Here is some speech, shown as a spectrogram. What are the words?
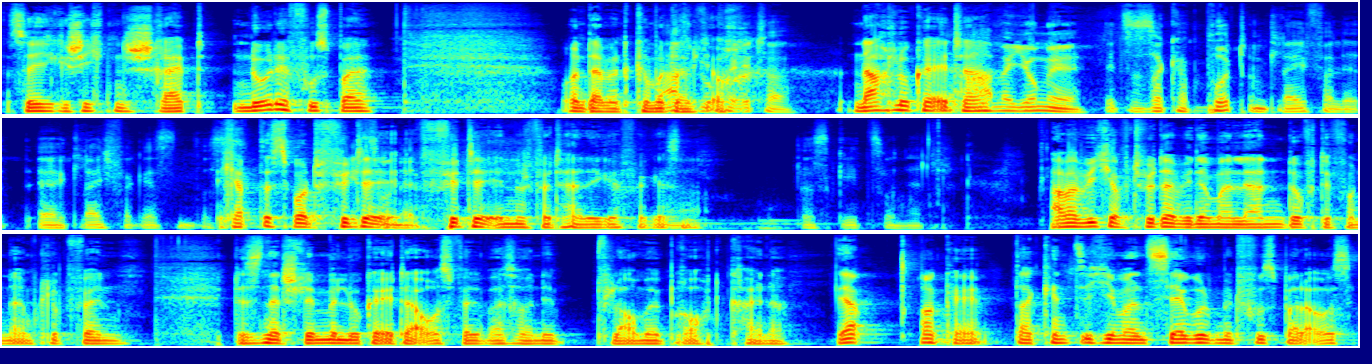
solche Geschichten schreibt nur der Fußball. Und damit können wir, Ach, glaube ich, auch Itter. nach Luca Der Itter. arme Junge. Jetzt ist er kaputt und gleich, äh, gleich vergessen. Das, Ich habe das Wort fitte, so fitte Innenverteidiger vergessen. Ja, das geht so nicht. Aber wie ich auf Twitter wieder mal lernen durfte von einem Clubfan, das ist nicht schlimm, wenn Luca Itter ausfällt, weil so eine Pflaume braucht keiner. Ja, okay, da kennt sich jemand sehr gut mit Fußball aus.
